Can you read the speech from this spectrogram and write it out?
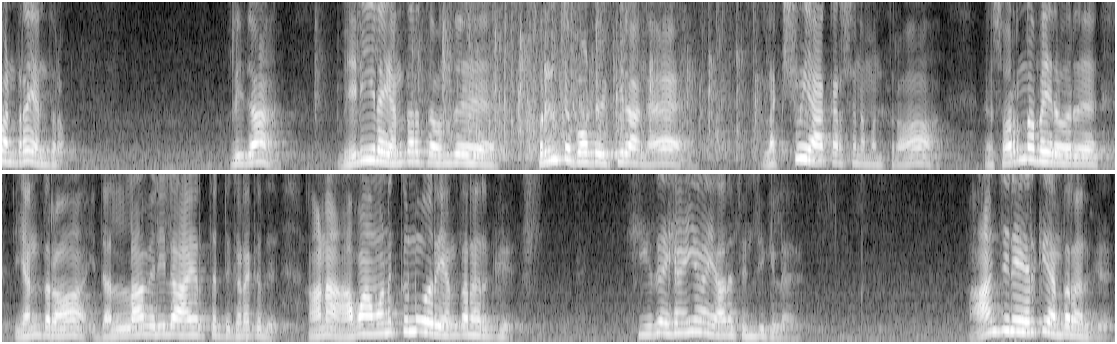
பண்ணுற எந்திரம். புரியுதா? வெளியில் எந்திரத்தை வந்து பிரிண்ட்டு போட்டு விற்கிறாங்க லக்ஷ்மி ஆகர்ஷண மந்திரம் சொர்ண ஒரு யந்திரம் இதெல்லாம் வெளியில் ஆயிரத்தெட்டு கிடக்குது. ஆனால் அவன் அவனுக்குன்னு ஒரு யந்திரம் இருக்குது இதை ஏன் யாரும் செஞ்சுக்கல. ஆஞ்சநேயருக்கு எந்திரம் இருக்குது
